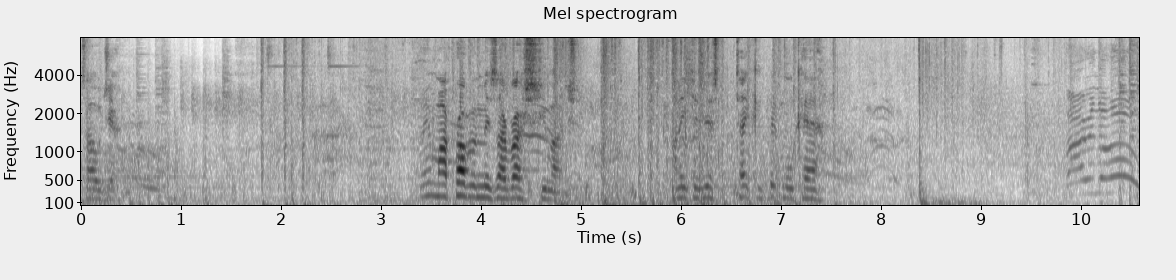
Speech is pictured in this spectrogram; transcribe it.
Told you. I think my problem is I rush too much. I need to just take a bit more care. Fire in the hole!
